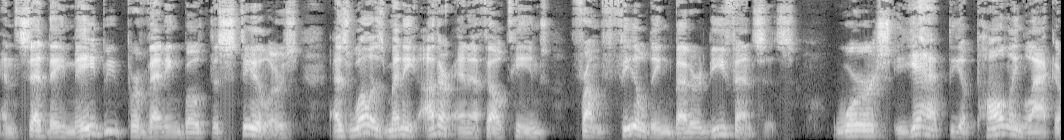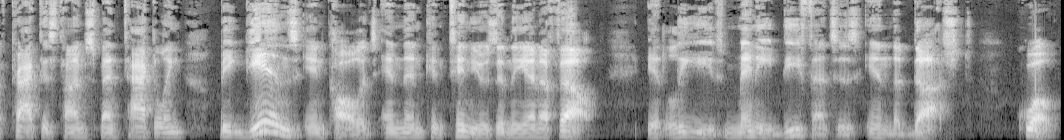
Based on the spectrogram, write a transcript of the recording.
and said they may be preventing both the Steelers as well as many other NFL teams from fielding better defenses. Worse yet, the appalling lack of practice time spent tackling begins in college and then continues in the NFL. It leaves many defenses in the dust. Quote,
